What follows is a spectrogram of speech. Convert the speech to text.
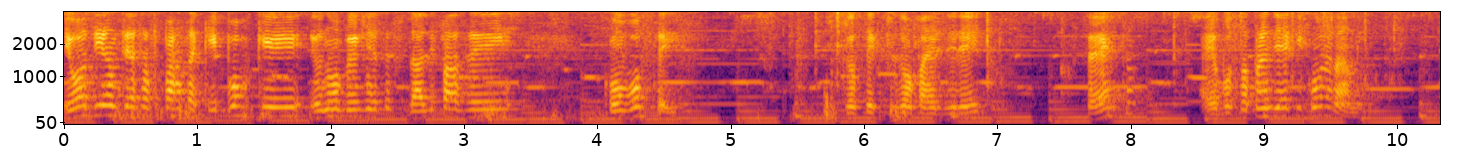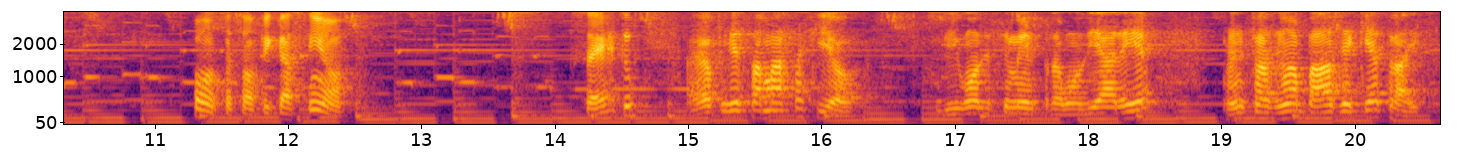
Eu adiantei essas partes aqui porque eu não vejo necessidade de fazer com vocês Porque eu sei que vocês vão fazer direito, certo? Aí eu vou só prender aqui com arame Bom pessoal, fica assim ó Certo? Aí eu fiz essa massa aqui ó de uma de cimento para uma de areia para gente fazer uma base aqui atrás.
